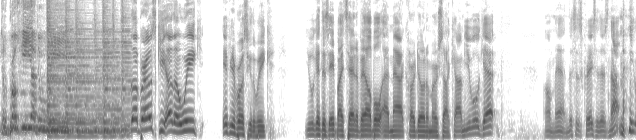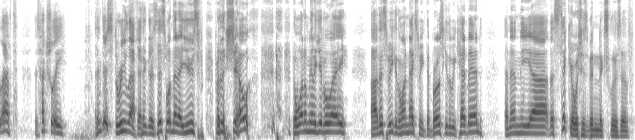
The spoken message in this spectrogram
The broski of the week. The broski of the week. If you're broski of the week, you will get this 8x10 available at mattcardonamerch.com. You will get, oh man, this is crazy. There's not many left. There's actually, I think there's three left. I think there's this one that I used for the show, the one I'm going to give away uh, this week, and the one next week, the broski of the week headband, and then the uh, the sticker, which has been an exclusive.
